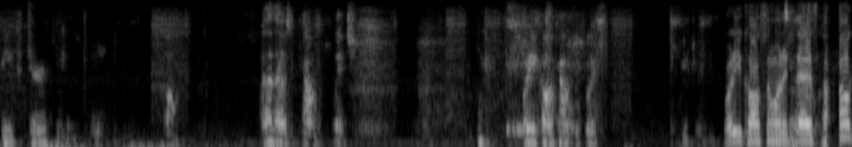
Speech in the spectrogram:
Beef jerky. Oh, I thought that was a cow with a twitch. What do you call a cow with a twitch? Beef jerky. What do you call someone that says, "Oh,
